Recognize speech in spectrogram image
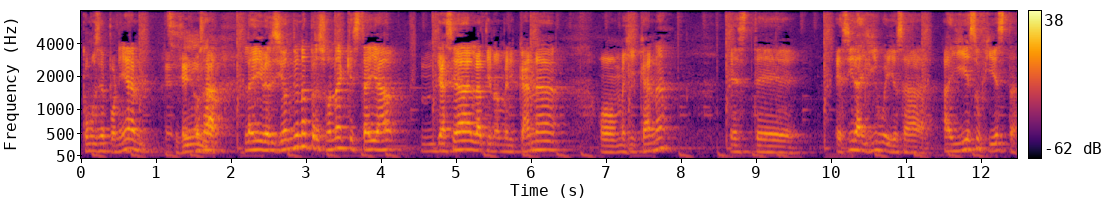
como se ponían. Sí. Eh, o sea, la diversión de una persona que está allá, ya sea latinoamericana o mexicana, este, es ir allí, güey, o sea, allí es su fiesta.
